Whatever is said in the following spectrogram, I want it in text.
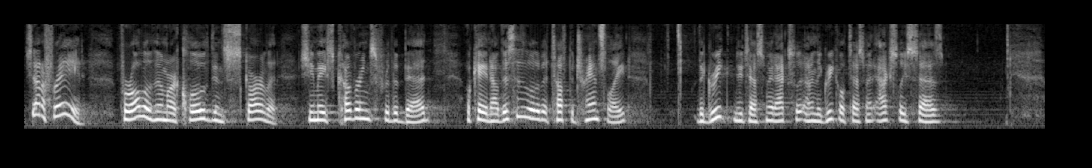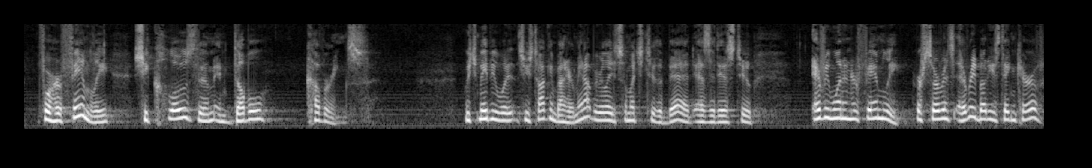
She's not afraid. For all of them are clothed in scarlet. She makes coverings for the bed. Okay, now this is a little bit tough to translate. The Greek New Testament actually, I mean, the Greek Old Testament actually says, for her family, she clothes them in double coverings, which may be what she's talking about here. It may not be related so much to the bed as it is to everyone in her family, her servants, everybody is taken care of.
